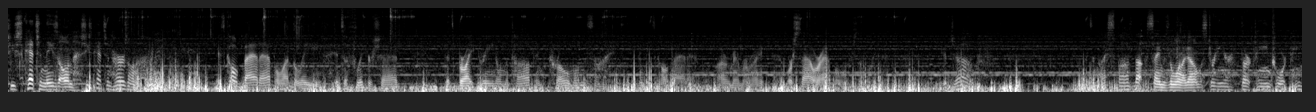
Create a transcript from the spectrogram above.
She's catching these on, she's catching hers on a, it's called Bad Apple, I believe. It's a flicker shad that's bright green on the top and chrome on the sides. I think it's called Bad Apple, if I remember right. Or Sour Apple Spot. It's about the same as the one I got on the stringer, 13, 14.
